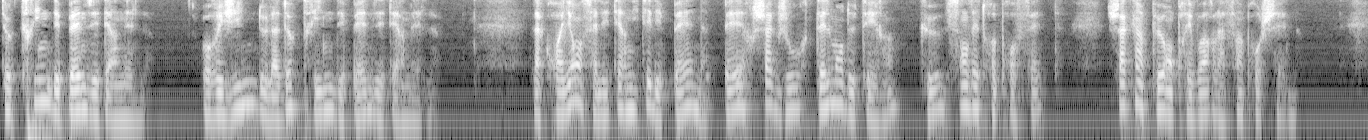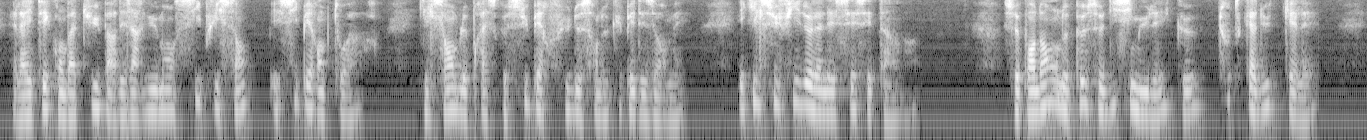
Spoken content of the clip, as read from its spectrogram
Doctrine des peines éternelles. Origine de la doctrine des peines éternelles. La croyance à l'éternité des peines perd chaque jour tellement de terrain que, sans être prophète, chacun peut en prévoir la fin prochaine. Elle a été combattue par des arguments si puissants et si péremptoires qu'il semble presque superflu de s'en occuper désormais, et qu'il suffit de la laisser s'éteindre. Cependant, on ne peut se dissimuler que, toute caduque qu'elle est,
